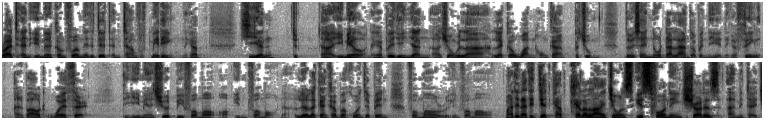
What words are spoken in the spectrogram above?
write an email confirming the date and time of meeting นะครับ เขียนจุดอ,อีเมลนะครับเพื่อยืนยันช่วงเวลาและก็วันของการประชุม โดยใช้โน้ตด้านล่างต่อไปนี้นะครับ think about whether the email should be formal or informal นะเลือกแล้วกันครับว่าควรจะเป็น formal หรือ informal มาที่หน้าที่ 7 ครับ Caroline Jones is phoning Charles Armitage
